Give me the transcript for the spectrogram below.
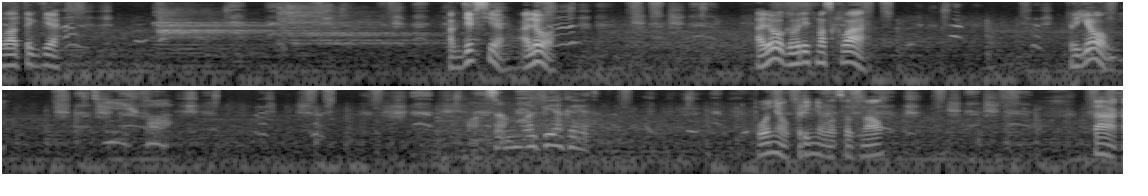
Влад, ты где? А где все? Алло. Алло, говорит Москва. Прием. Тихо. Он за мной бегает. Понял, принял, осознал. Так.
